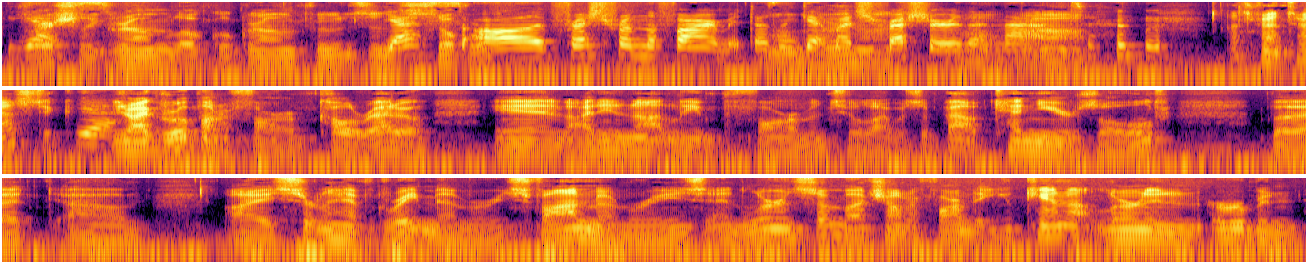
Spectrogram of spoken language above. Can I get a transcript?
Yes. freshly grown, local grown foods and Yes, so forth? all fresh from the farm. It doesn't Oh, get much nice. fresher than Oh, that. wow. That's fantastic. Yeah. You know, I grew up on a farm, Colorado, and I did not leave the farm until I was about 10 years old. But um, I certainly have great memories, fond memories, and learned so much on a farm that you cannot learn in an urban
